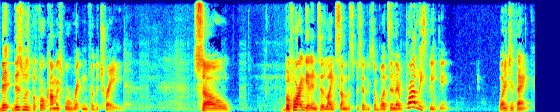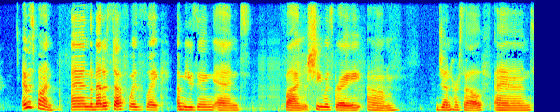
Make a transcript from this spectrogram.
Th- this was before comics were written for the trade. So, before I get into like some of the specifics of what's in there, broadly speaking, what did you think? It was fun, and the meta stuff was like amusing and fun. She was great, um, Jen herself, and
